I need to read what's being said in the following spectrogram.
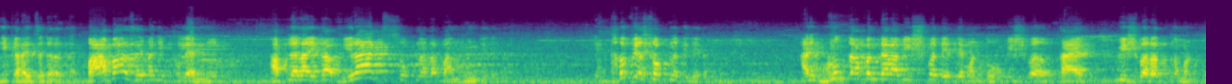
हे करायचं गरज नाही. बाबासाहेबांनी फुल्यांनी आपल्याला एका विराट स्वप्नाला बांधून दिलेलं आहे. एक भव्य स्वप्न दिलेलं आहे. आणि म्हणून तर आपण त्याला विश्व देते म्हणतो विश्व काय विश्वरत्न म्हणतो.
